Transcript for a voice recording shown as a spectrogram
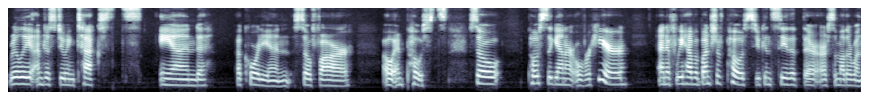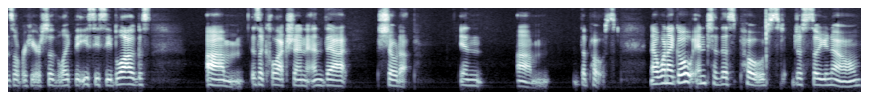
Really, I'm just doing texts and accordion so far. Oh, and posts. So posts again are over here. And if we have a bunch of posts, you can see that there are some other ones over here. So like the ECC blogs um, is a collection and that showed up in um, the post. Now, when I go into this post, just so you know,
